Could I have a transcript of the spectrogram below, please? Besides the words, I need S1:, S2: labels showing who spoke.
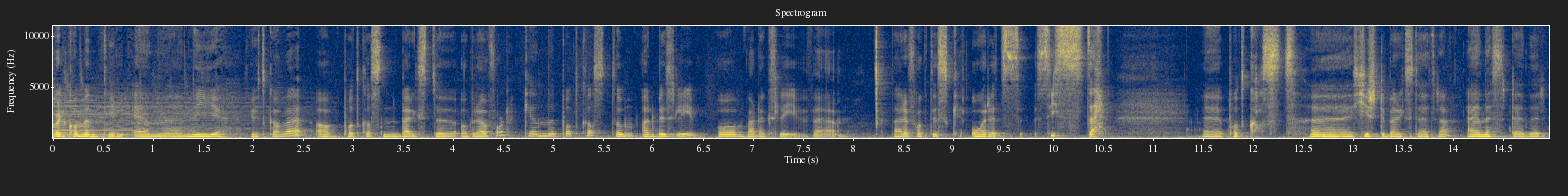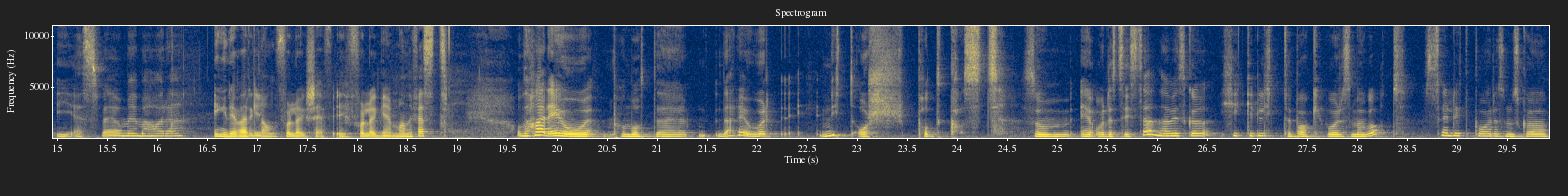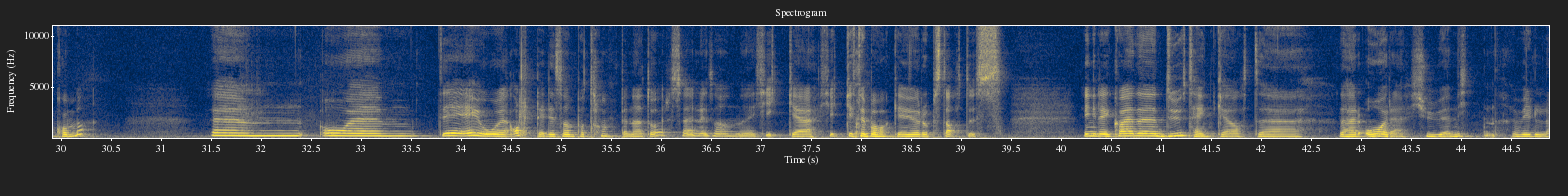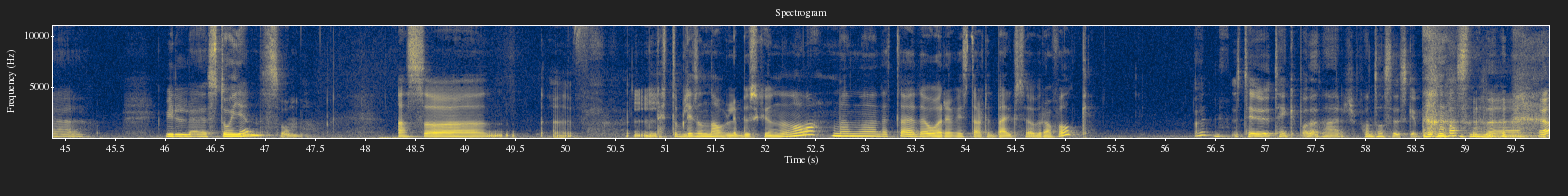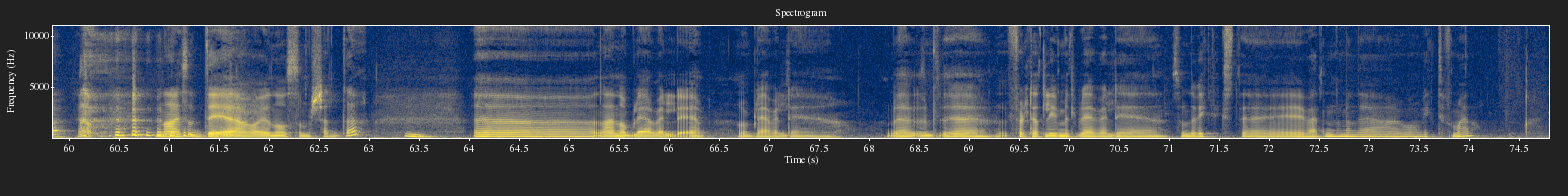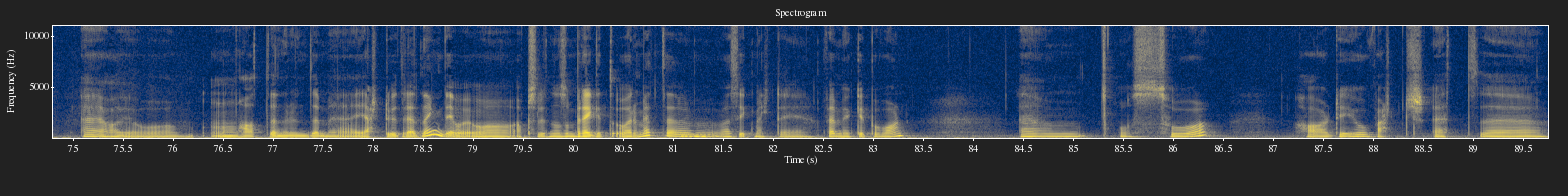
S1: Og velkommen til en eh, ny utgave av podkasten 'Bergstø og bra folk'. En podkast om arbeidsliv og hverdagsliv. Det Dette er faktisk årets siste podkast. Kirsti Bergstø heter jeg. Jeg er nestleder i SV, og med meg har jeg
S2: Ingrid Wergeland, forlagssjef i forlaget Manifest.
S1: Og det her er jo på en måte Det her er jo vår nyttårspodkast, som er årets siste, der vi skal kikke litt tilbake på året som har gått. Se litt på året som skal komme. Um, og um, det er jo alltid litt sånn på tampen av et år, så det litt sånn kikke, kikke tilbake, gjøre opp status. Ingrid, hva er det du tenker at uh, det her året, 2019, vil, uh, vil stå igjen som?
S2: Altså Lett å bli sånn navlebuskende nå, da. Men dette er det året vi startet Bergsø bra folk.
S1: Til du tenker på den her fantastiske podkasten. ja.
S2: ja. Nei, så det var jo noe som skjedde. Mm. Uh, nei, nå ble jeg veldig Nå ble jeg veldig jeg, jeg følte at livet mitt ble veldig som det viktigste i verden. Men det er jo viktig for meg, da. Jeg har jo um, hatt en runde med hjerteutredning. Det var jo absolutt noe som preget året mitt. Jeg mm. var sykemeldt i fem uker på våren. Um, og så har det jo vært et, uh,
